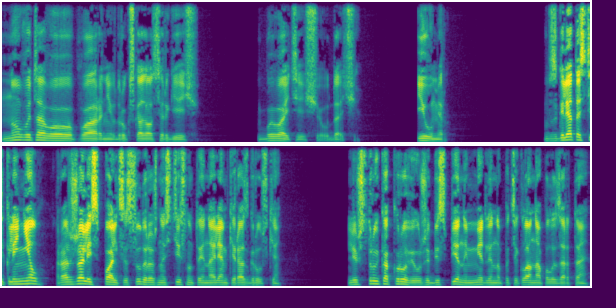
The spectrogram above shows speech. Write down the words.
«Ну вы того, парни», — вдруг сказал Сергеич. «Бывайте еще, удачи». И умер. Взгляд остекленел, разжались пальцы, судорожно стиснутые на лямке разгрузки. Лишь струйка крови уже без пены медленно потекла на пол изо рта.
